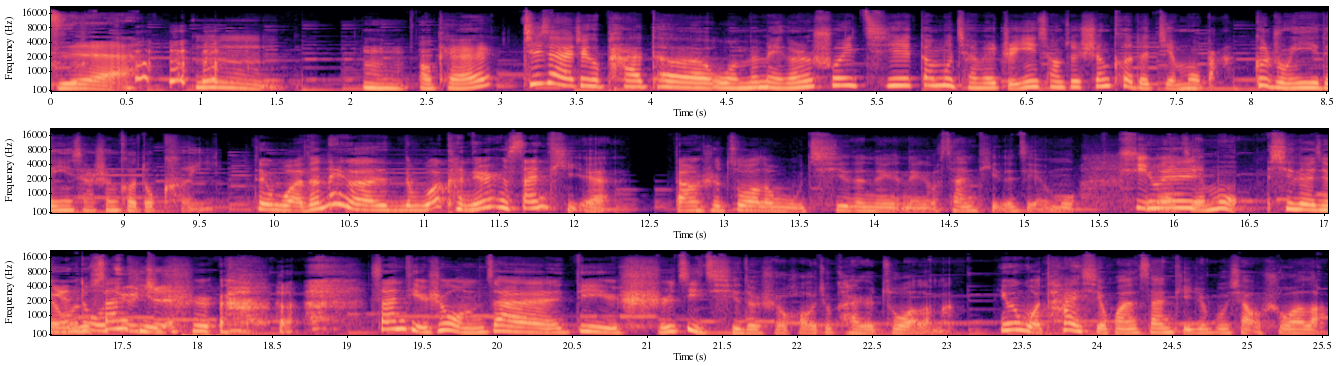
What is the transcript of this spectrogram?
是，嗯嗯，OK。接下来这个 part，我们每个人说一期到目前为止印象最深刻的节目吧，各种意义的印象深刻都可以。对我的那个，我肯定是《三体》。当时做了五期的那个那个《三体》的节目，系列节目，系列节目，《三体》是《三体》是我们在第十几期的时候就开始做了嘛？因为我太喜欢《三体》这部小说了，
